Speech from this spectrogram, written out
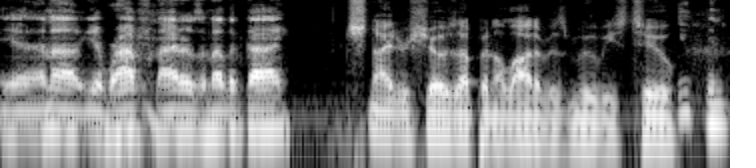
Yeah, and uh, yeah, Rob Schneider's another guy. Schneider shows up in a lot of his movies too. You can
